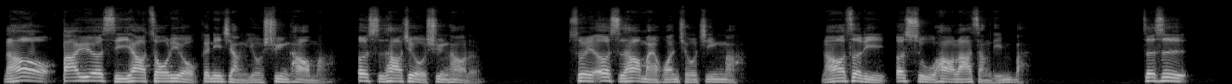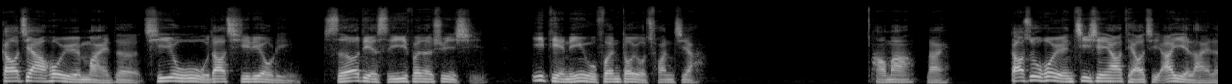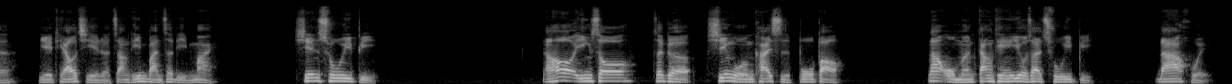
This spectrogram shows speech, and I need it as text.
然后八月二十一号周六跟你讲有讯号嘛，二十号就有讯号了，所以二十号买环球金嘛，然后这里二十五号拉涨停板，这是高价会员买的七五五到七六零，十二点十一分的讯息，一点零五分都有穿价，好吗？来。高速会员季线要调节，啊也来了，也调节了，涨停板这里卖，先出一笔，然后营收这个新闻开始播报，那我们当天又再出一笔，拉回，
